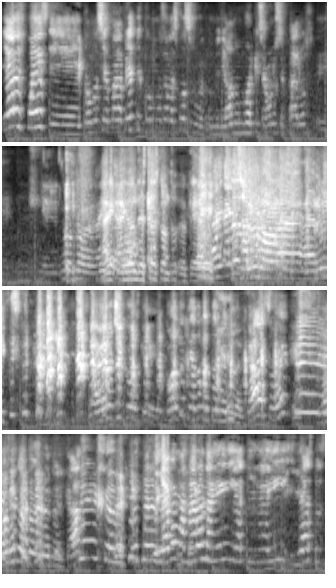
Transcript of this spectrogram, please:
Ya después, eh, ¿cómo se llama? Fíjate cómo son las cosas, güey. Pues me llevaron a un lugar que se llama Los Separos. Eh, no, no, Ahí, ahí no. donde estás con tu. que- Ahí- ahí- ahí un saludo a, a Rix. A ver, chicos, que conste que ya no me estoy viendo del caso, ¿eh? No me estoy viendo del caso. Y ya me mandaron ahí, ya llegué ahí, y ya después,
